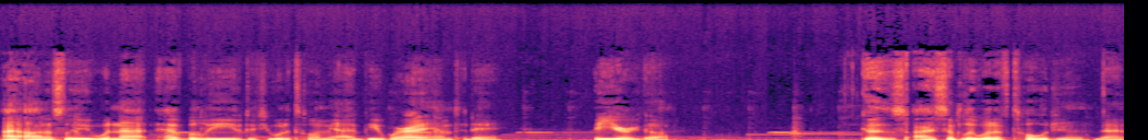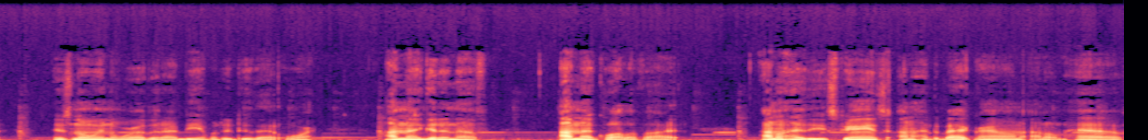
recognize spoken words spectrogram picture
I honestly would not have believed if you would have told me I'd be where I am today a year ago. Because I simply would have told you that there's no way in the world that I'd be able to do that, or I'm not good enough, I'm not qualified, I don't have the experience, I don't have the background, I don't have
